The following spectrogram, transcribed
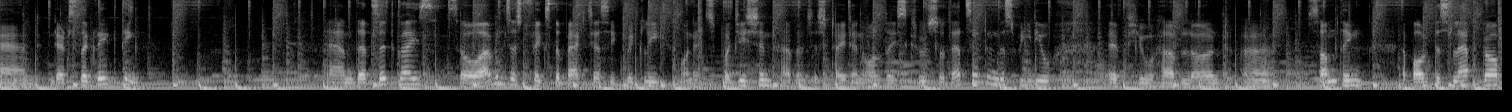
and that's the great thing. And that's it guys. So i will just fix the back chassis quickly on its position. I will just tighten all the screws. So that's it in this video. If you have learned uh, something about this laptop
